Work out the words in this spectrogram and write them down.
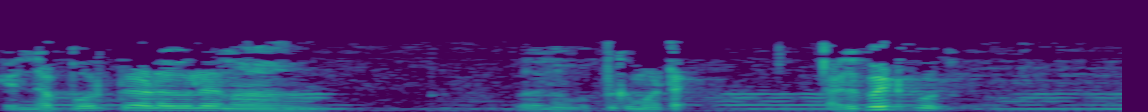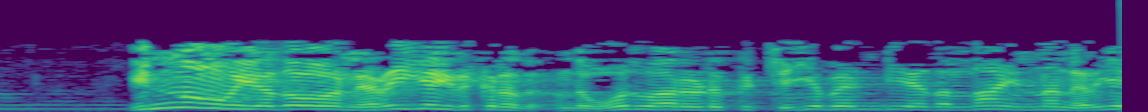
என்ன பொறுத்த அளவில் நான் நான் ஒத்துக்க மாட்டேன். அது போயிட்டு போகுது. இன்னும் ஏதோ நிறைய இருக்கிறது. அந்த ஓதுவார்களுக்கு செய்ய வேண்டியதெல்லாம் இன்னும் நிறைய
